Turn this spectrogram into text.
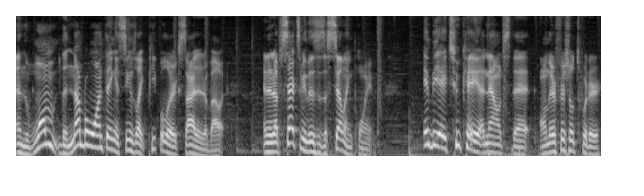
and the one the number one thing it seems like people are excited about, and it upsets me this is a selling point NBA 2K announced that on their official Twitter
